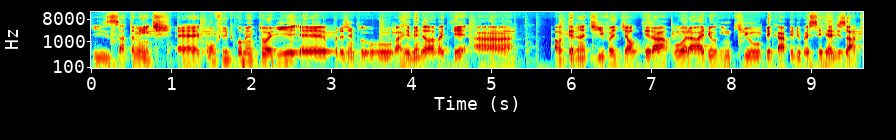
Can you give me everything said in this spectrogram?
Exatamente. É, como o Felipe comentou ali, é, por exemplo, o, a revenda ela vai ter a, a, alternativa de alterar o horário em que o backup ele vai ser realizado.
